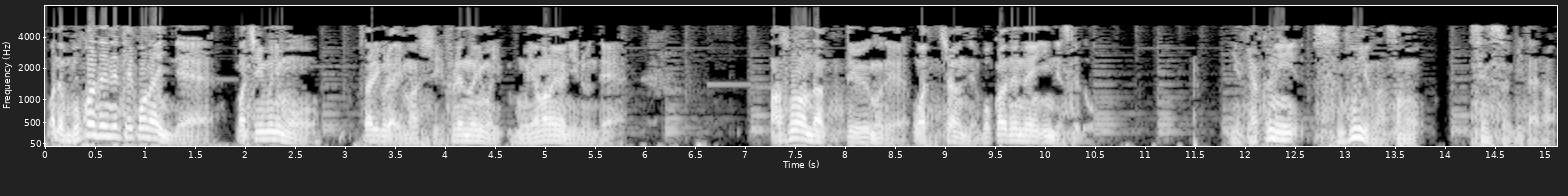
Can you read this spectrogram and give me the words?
まあでも僕は全然抵抗ないんで、まあチームにも二人ぐらいいますし、フレンドにももう山のようにいるんで、あ、そうなんだっていうので終わっちゃうんで、僕は全然いいんですけど。いや、逆に、すごいよな、その、センスみたいな。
